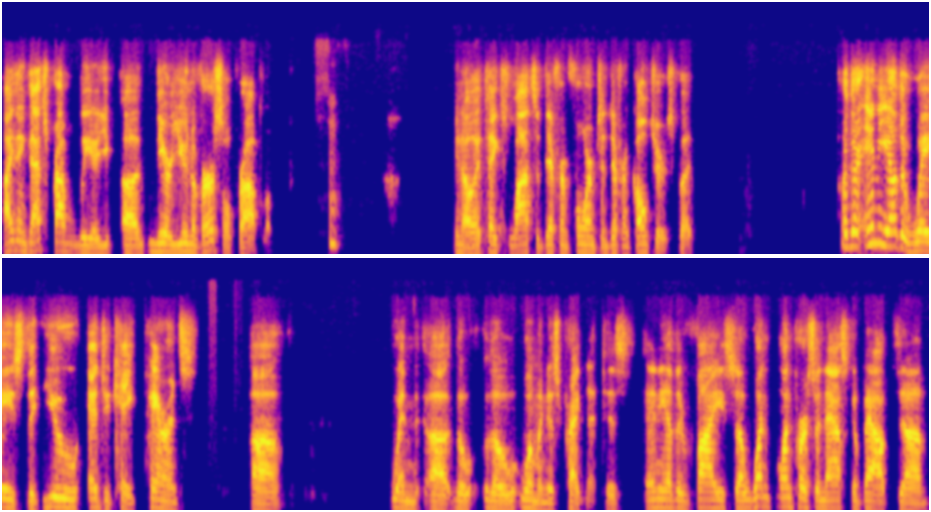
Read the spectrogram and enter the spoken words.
I think that's probably a, a near universal problem. Hmm. you know, it takes lots of different forms in different cultures, but are there any other ways that you educate parents uh, when uh, the the woman is pregnant? Is any other advice? Uh, one one person asked about um,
